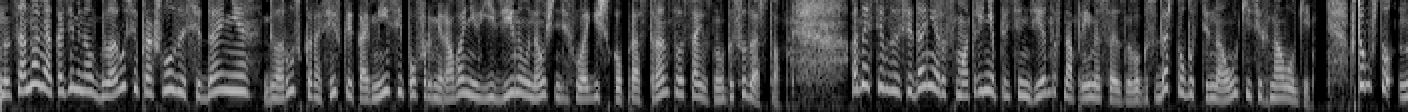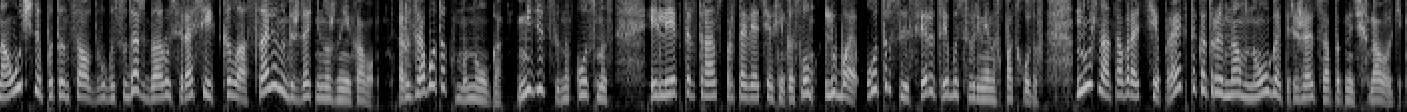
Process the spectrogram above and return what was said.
В Национальной академии наук Беларуси прошло заседание Белорусско-российской комиссии по формированию единого научно-технологического пространства союзного государства. Одна из тем заседания – рассмотрение претендентов на премию союзного государства в области науки и технологий. В том, что научный потенциал двух государств Беларуси и России колоссален, убеждать не нужно никого. Разработок много. Медицина, космос, электро, транспорт, авиатехника. Словом, любая отрасль и сфера требует современных подходов. Нужно отобрать те проекты, которые намного опережают западные технологии.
